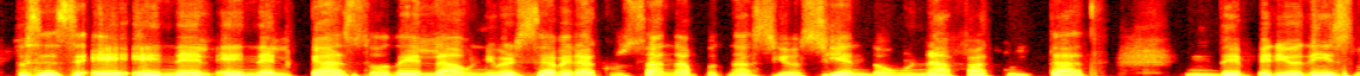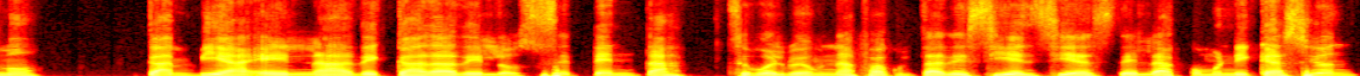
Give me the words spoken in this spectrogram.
Entonces, e, en el, en el caso de la Universidad Veracruzana, pues nació siendo una facultad de periodismo, cambia en la década de los 70, se vuelve una facultad de ciencias de la comunicación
